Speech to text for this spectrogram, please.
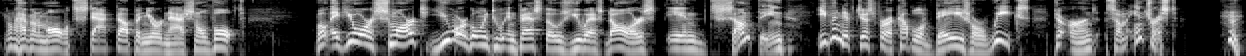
you don't have them all stacked up in your national vault. Well, if you are smart, you are going to invest those US dollars in something, even if just for a couple of days or weeks, to earn some interest. Hmm.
